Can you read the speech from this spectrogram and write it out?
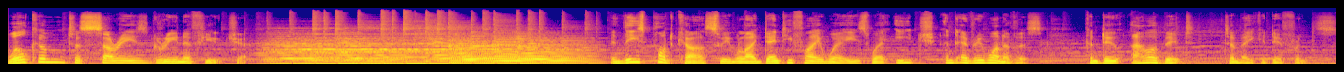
Welcome to Surrey's Greener Future. In these podcasts, we will identify ways where each and every one of us can do our bit to make a difference.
